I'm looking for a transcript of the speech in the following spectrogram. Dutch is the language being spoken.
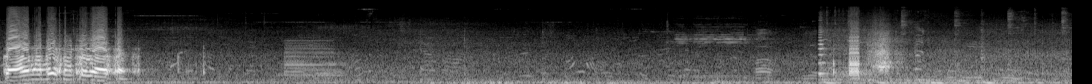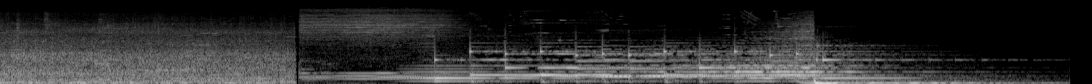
Kamer nog niet verwachten.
